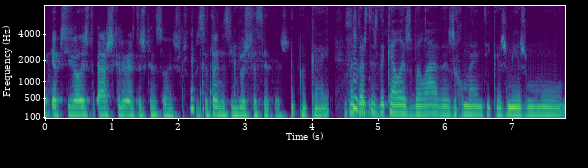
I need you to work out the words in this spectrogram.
é que é possível este gajo escrever estas canções? Por isso eu tenho assim duas facetas. Ok. Mas gostas daquelas baladas românticas mesmo.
